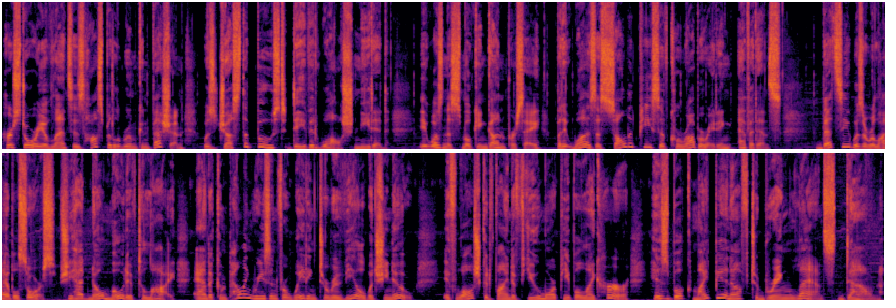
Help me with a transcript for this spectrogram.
Her story of Lance's hospital room confession was just the boost David Walsh needed. It wasn't a smoking gun per se, but it was a solid piece of corroborating evidence. Betsy was a reliable source. She had no motive to lie, and a compelling reason for waiting to reveal what she knew. If Walsh could find a few more people like her, his book might be enough to bring Lance down.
